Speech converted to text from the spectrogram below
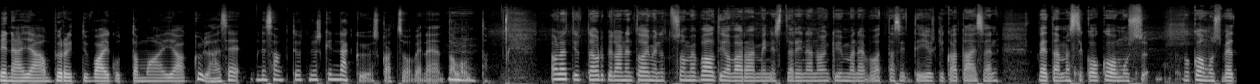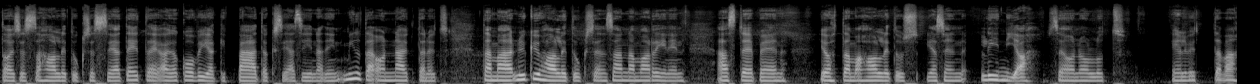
Venäjää on pyritty vaikuttamaan ja kyllähän se, ne sanktiot myöskin näkyy, jos katsoo Venäjän taloutta. Mm. Olet Jutta Urpilainen toiminut Suomen valtiovarainministerinä noin kymmenen vuotta sitten Jyrki Kataisen vetämässä kokoomus, kokoomusvetoisessa hallituksessa ja teitte aika koviakin päätöksiä siinä. Niin miltä on näyttänyt tämä nykyhallituksen Sanna Marinin SDPn johtama hallitus ja sen linja? Se on ollut elvyttävä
